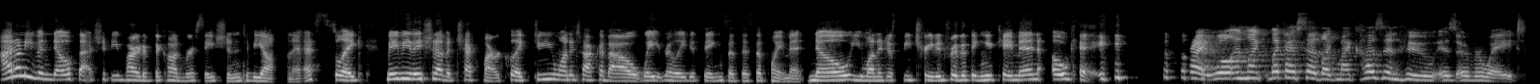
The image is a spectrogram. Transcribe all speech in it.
I don't even know if that should be part of the conversation to be honest. Like maybe they should have a check mark. Like do you want to talk about weight related things at this appointment? No, you want to just be treated for the thing you came in? Okay. right. Well, and like like I said like my cousin who is overweight,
